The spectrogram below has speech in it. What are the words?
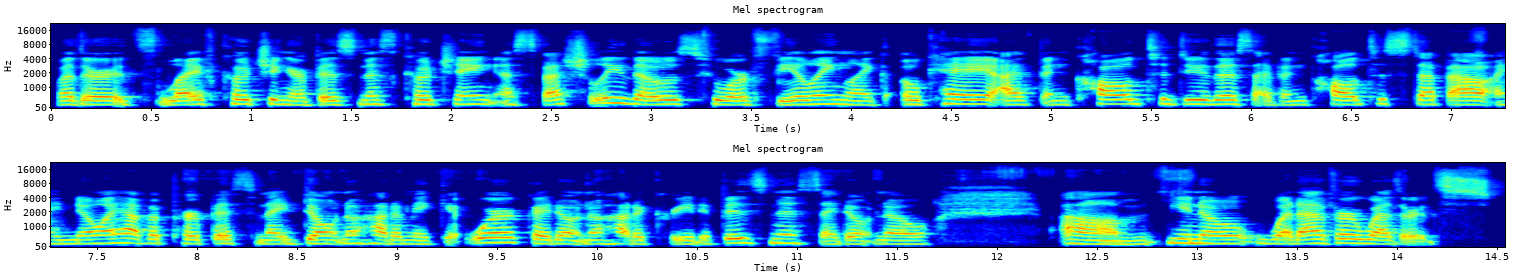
whether it's life coaching or business coaching, especially those who are feeling like okay, I've been called to do this, I've been called to step out. I know I have a purpose and I don't know how to make it work. I don't know how to create a business. I don't know, um, you know, whatever, whether it's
